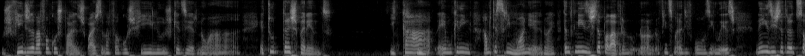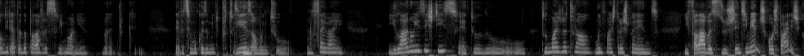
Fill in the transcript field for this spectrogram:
os filhos abafam com os pais, os pais abafam com os filhos, quer dizer, não há. É tudo transparente. E cá hum. é um bocadinho. Há muita cerimónia, não é? Tanto que nem existe a palavra. No, no, fim de semana tive com os ingleses, nem existe a tradução direta da palavra cerimónia, não é? Porque deve ser uma coisa muito portuguesa Sim. ou muito. Não sei bem. E lá não existe isso. É tudo, tudo mais natural, muito mais transparente. E falava-se dos sentimentos com os pais, que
